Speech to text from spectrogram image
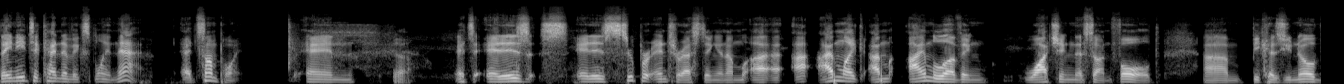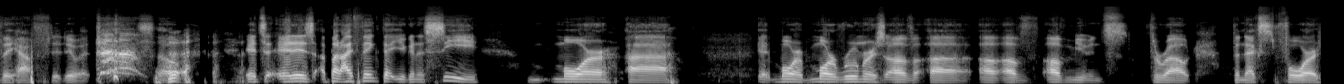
they need to kind of explain that at some point, and Yeah. it's it is it is super interesting, and I'm I, I, I'm like I'm I'm loving watching this unfold um, because you know they have to do it. so it's it is, but I think that you're going to see more uh, it- more more rumors of uh of of mutants throughout the next four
